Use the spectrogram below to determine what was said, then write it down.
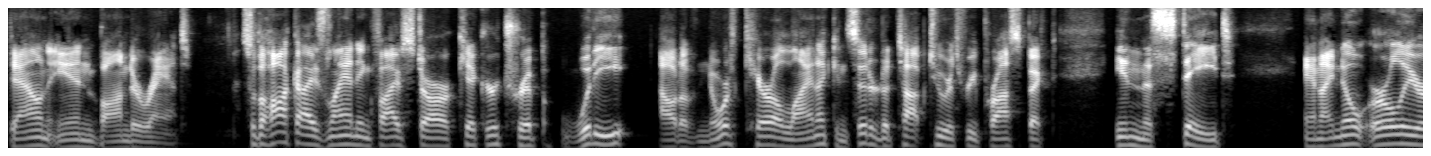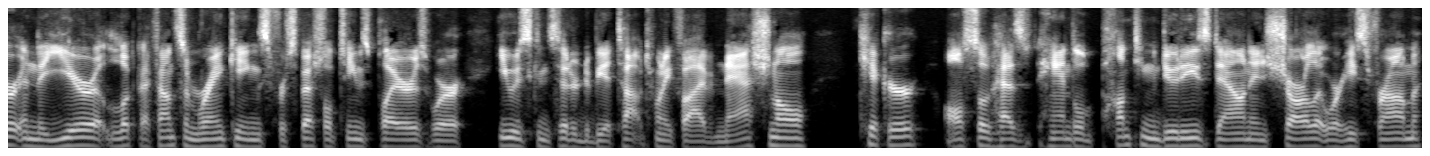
down in Bondurant. So the Hawkeyes landing five star kicker Tripp Woody out of North Carolina, considered a top two or three prospect in the state. And I know earlier in the year, it looked, I found some rankings for special teams players where he was considered to be a top 25 national kicker, also has handled punting duties down in Charlotte, where he's from.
